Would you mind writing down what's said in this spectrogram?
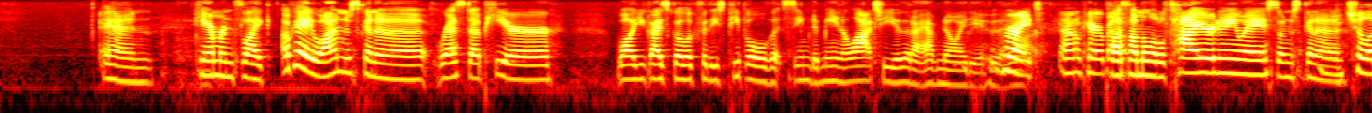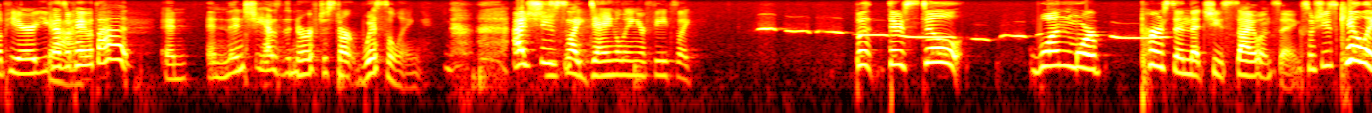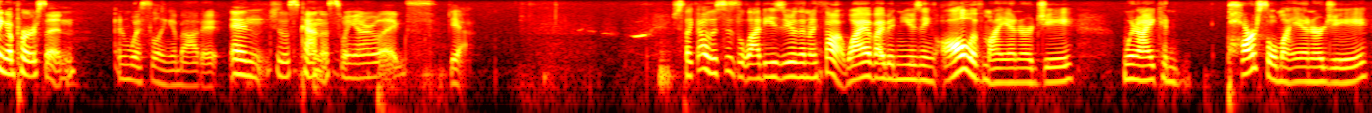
And Cameron's like, okay, well, I'm just going to rest up here while you guys go look for these people that seem to mean a lot to you that I have no idea who they Right. are. Right. I don't care about. Plus, I'm a little tired anyway, so I'm just going to. chill up here. You guys okay with that? And, and then she has the nerve to start whistling. As She's she's like dangling her feet, like, but there's still one more person that she's silencing. So she's killing a person and whistling about it. and just kind of swinging her legs. Yeah. She's like, oh, this is a lot easier than I thought. Why have I been using all of my energy when I can parcel my energy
